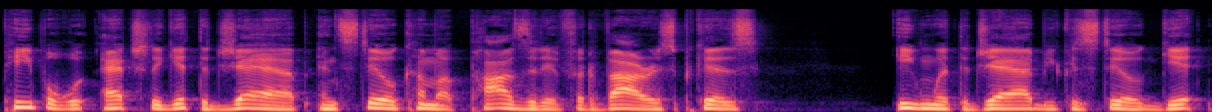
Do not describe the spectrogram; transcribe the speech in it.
people actually get the jab and still come up positive for the virus because even with the jab, you can still get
